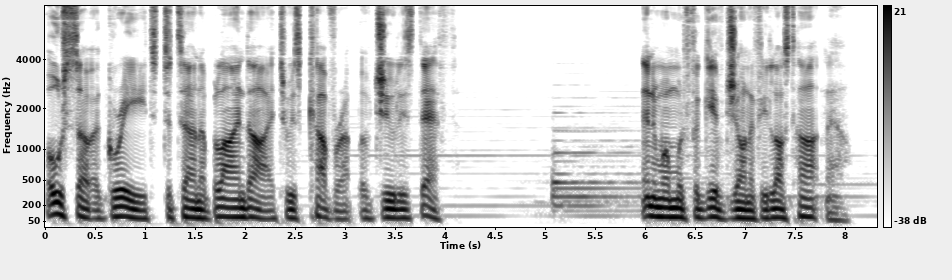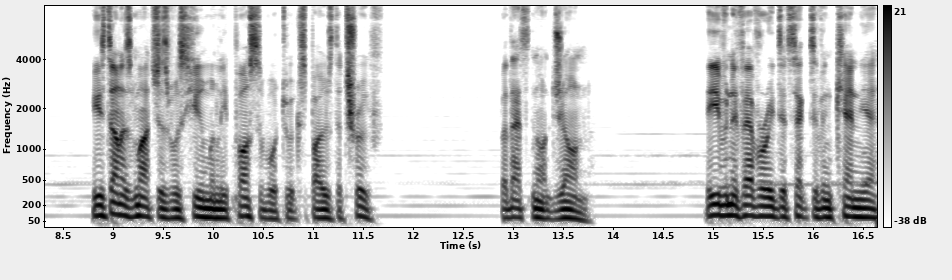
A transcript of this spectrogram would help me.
also agreed to turn a blind eye to his cover up of Julie's death. Anyone would forgive John if he lost heart now. He's done as much as was humanly possible to expose the truth. But that's not John. Even if every detective in Kenya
